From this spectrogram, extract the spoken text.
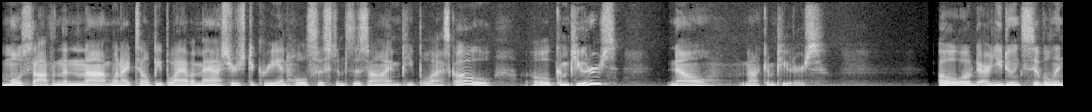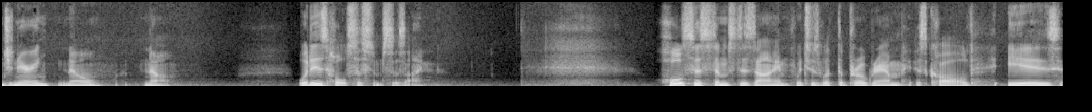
Most often than not, when I tell people I have a master's degree in whole systems design, people ask, "Oh, oh, computers?" No, not computers. Oh, oh, are you doing civil engineering? No, no. What is whole systems design? Whole systems design, which is what the program is called, is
